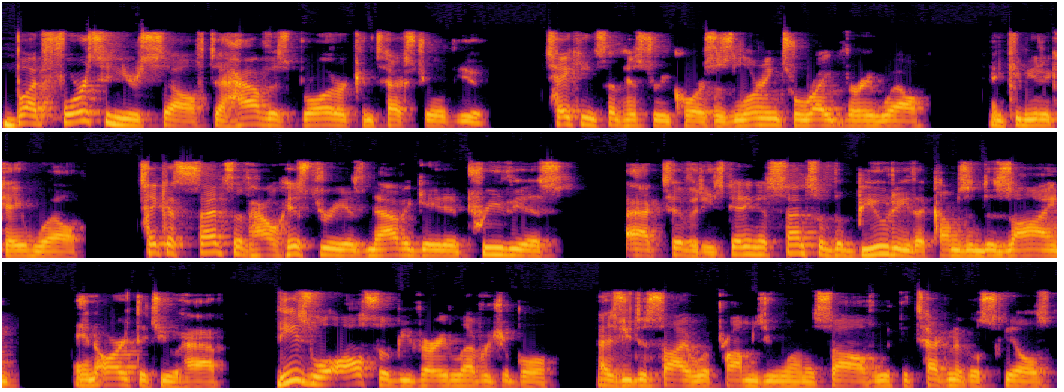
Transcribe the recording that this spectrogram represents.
But forcing yourself to have this broader contextual view, taking some history courses, learning to write very well and communicate well, take a sense of how history has navigated previous activities, getting a sense of the beauty that comes in design and art that you have. These will also be very leverageable as you decide what problems you want to solve with the technical skills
